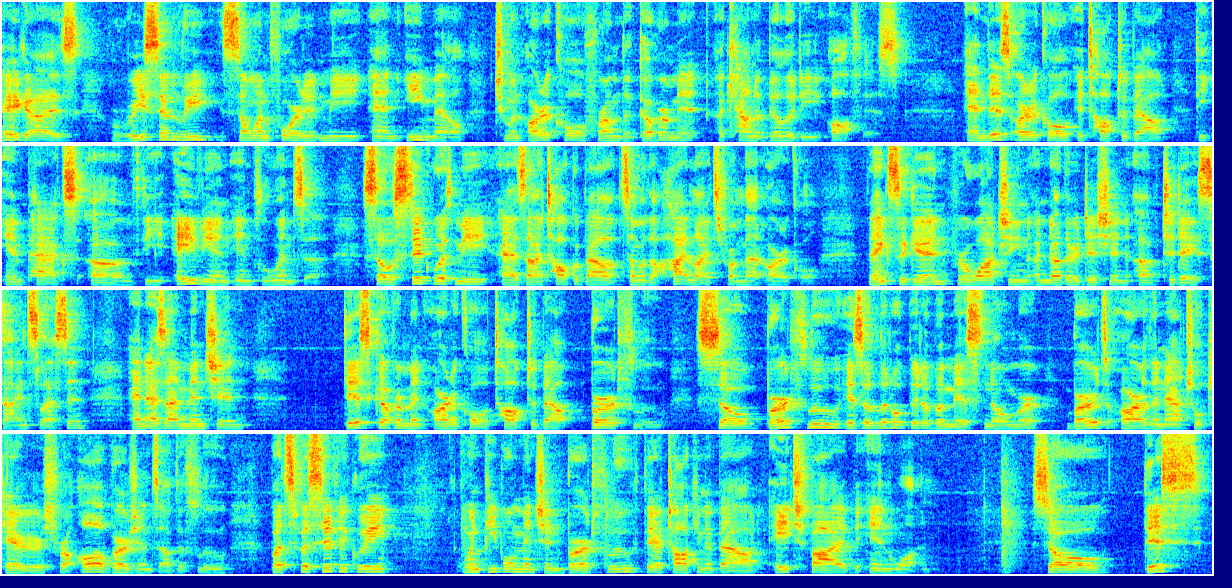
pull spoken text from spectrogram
Hey guys, recently someone forwarded me an email to an article from the Government Accountability Office. And this article, it talked about the impacts of the avian influenza. So stick with me as I talk about some of the highlights from that article. Thanks again for watching another edition of today's science lesson. And as I mentioned, this government article talked about bird flu. So bird flu is a little bit of a misnomer. Birds are the natural carriers for all versions of the flu, but specifically when people mention bird flu, they're talking about H5N1. So this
